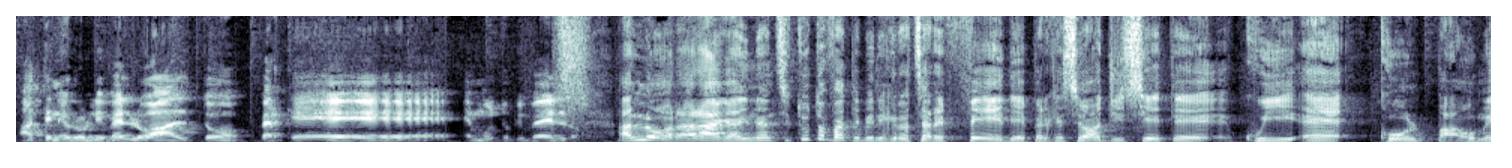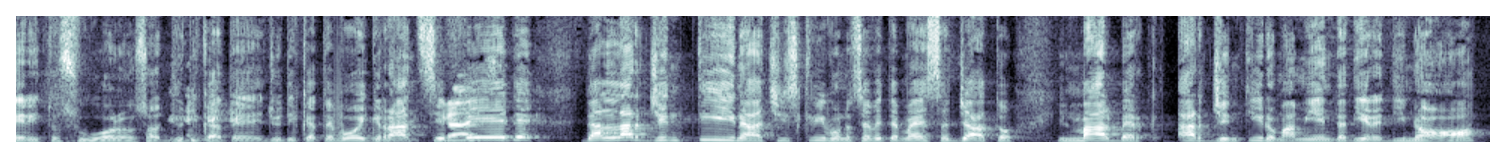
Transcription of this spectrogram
a tenere un livello alto perché è molto più bello. Allora, raga, innanzitutto fatemi ringraziare Fede perché se oggi siete qui è colpa o merito suo, non so, giudicate, giudicate voi. Grazie, Grazie. Fede. Dall'Argentina ci scrivono se avete mai assaggiato il Malbec argentino, ma mi viene da dire di no.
